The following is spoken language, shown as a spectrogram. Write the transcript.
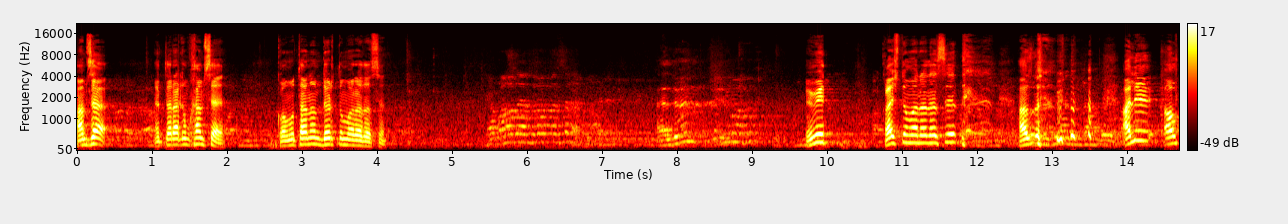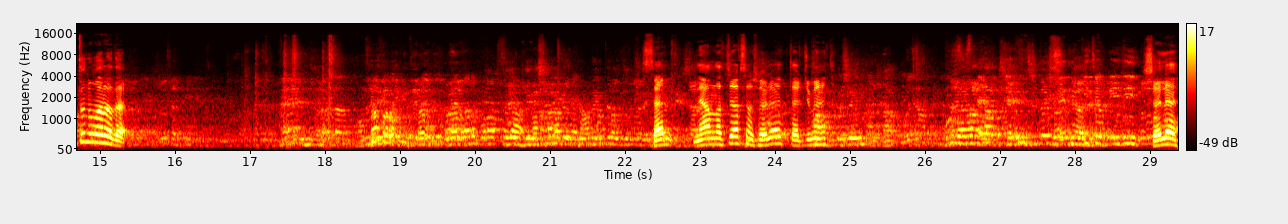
Hamza, ente rakım Hamza. Komutanım dört numaradasın. Eldiven Ümit, kaç numaradasın? Hazır. Ali, altı numarada. Sen ne anlatacaksın söyle, tercüme et. شله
